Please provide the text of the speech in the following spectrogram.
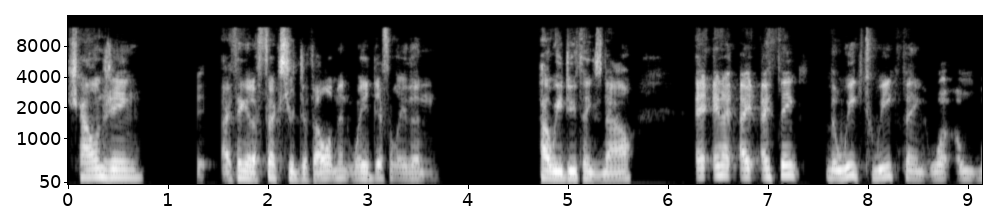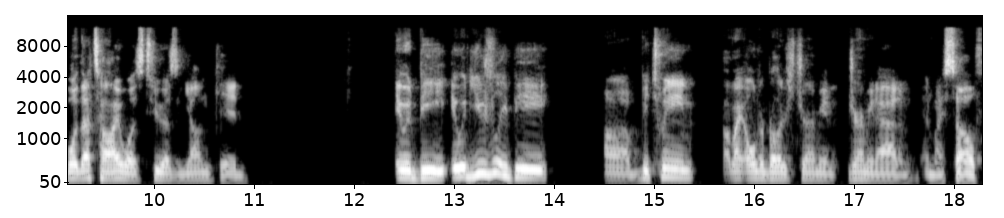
challenging. I think it affects your development way differently than how we do things now. And, and I, I think the week to week thing, well, well, that's how I was too as a young kid. It would be, it would usually be uh, between my older brothers, Jeremy and Jeremy and Adam, and myself.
